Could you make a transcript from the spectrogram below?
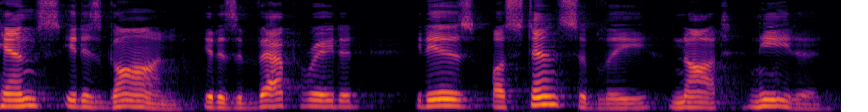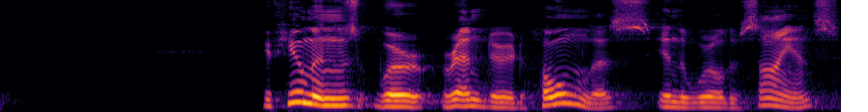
Hence, it is gone, it is evaporated, it is ostensibly not needed. If humans were rendered homeless in the world of science,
